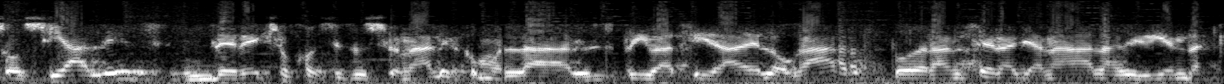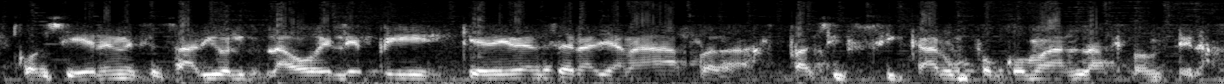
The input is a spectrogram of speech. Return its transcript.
sociales, derechos constitucionales como la privacidad del hogar. Podrán ser allanadas las viviendas que consideren necesario la OLP, que deben ser allanadas para pacificar un poco más la frontera.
